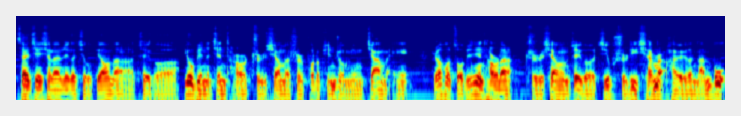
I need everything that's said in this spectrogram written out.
再接下来这个酒标呢，这个右边的箭头指向的是葡萄品种名佳美。然后左边箭头呢，指向这个吉普史蒂前面还有一个南部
